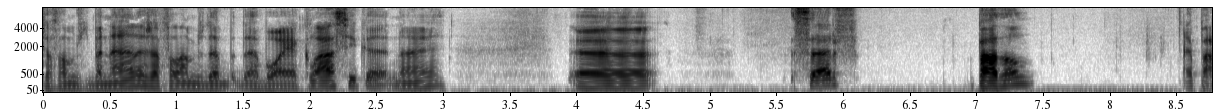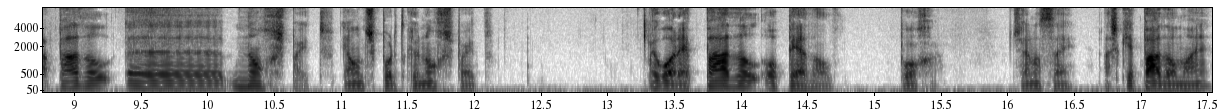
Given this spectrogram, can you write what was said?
Já falámos de bananas, já falámos da, da boia clássica, não é? Uh, surf, paddle. Epá, paddle uh, não respeito. É um desporto que eu não respeito. Agora, é paddle ou pedal? Porra, já não sei. Acho que é paddle, não é?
